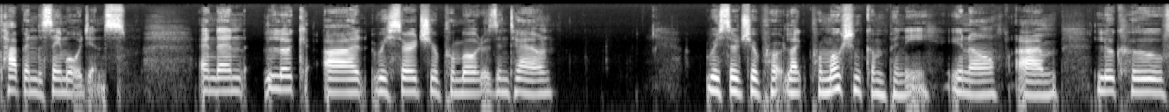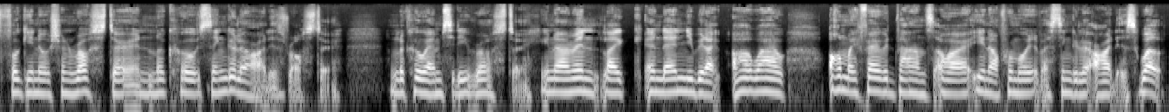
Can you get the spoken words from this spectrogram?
tap in the same audience. And then look at research your promoters in town. Research your pro, like promotion company, you know. Um, look who Foggy Notions roster and look who Singular Artist roster. And look who MCD roster. You know what I mean? Like and then you'd be like, Oh wow, all my favorite bands are, you know, promoted by Singular Artists. Well,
